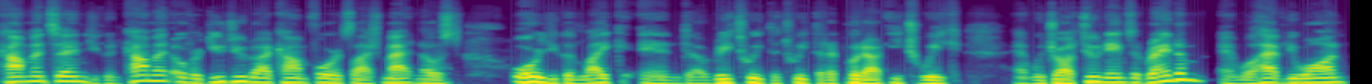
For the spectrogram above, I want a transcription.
comments in, you can comment over at youtube.com forward slash Matt Knost, or you can like and uh, retweet the tweet that I put out each week. And we draw two names at random and we'll have you on.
